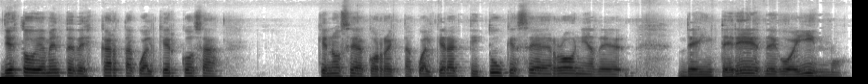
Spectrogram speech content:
Y esto obviamente descarta cualquier cosa que no sea correcta, cualquier actitud que sea errónea de, de interés, de egoísmo.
